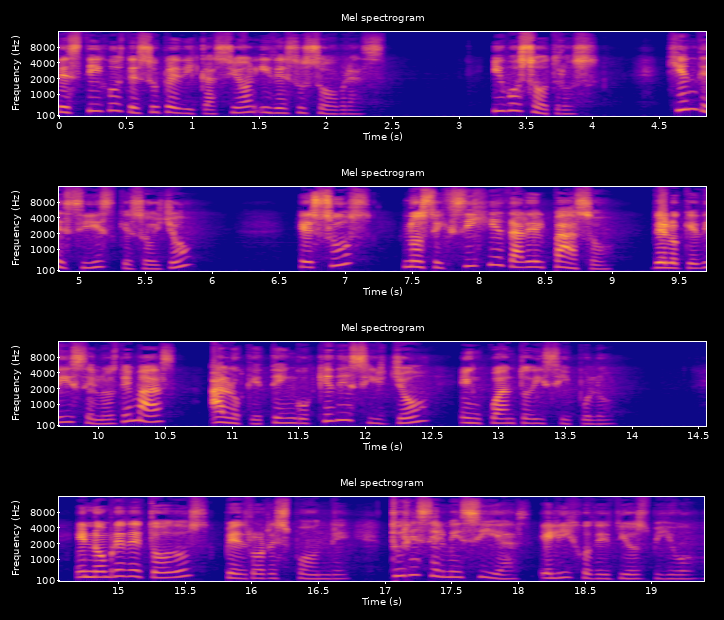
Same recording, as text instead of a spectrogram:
testigos de su predicación y de sus obras. ¿Y vosotros? ¿Quién decís que soy yo? Jesús nos exige dar el paso de lo que dicen los demás a lo que tengo que decir yo en cuanto discípulo. En nombre de todos, Pedro responde, Tú eres el Mesías, el Hijo de Dios vivo.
